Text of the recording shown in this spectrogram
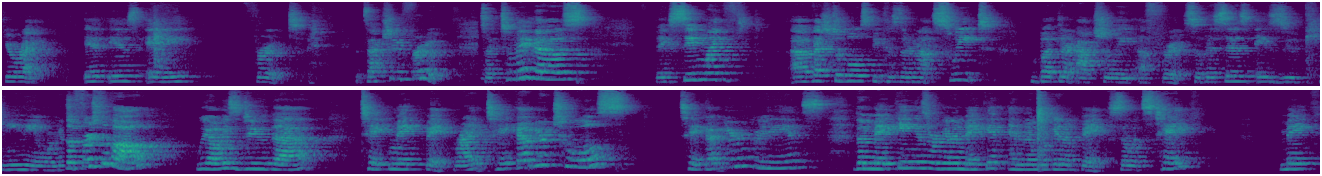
You're right. It is a fruit. It's actually a fruit. It's like tomatoes. They seem like uh, vegetables because they're not sweet, but they're actually a fruit. So this is a zucchini. So first of all, we always do the take, make, bake, right? Take out your tools, take out your ingredients. The making is we're gonna make it and then we're gonna bake. So it's take, make,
